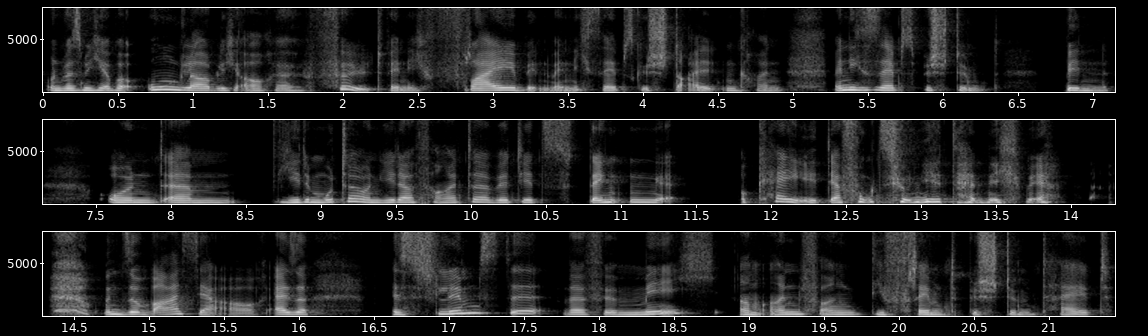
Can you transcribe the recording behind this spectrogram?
und was mich aber unglaublich auch erfüllt, wenn ich frei bin, wenn ich selbst gestalten kann, wenn ich selbstbestimmt bin. Und ähm, jede Mutter und jeder Vater wird jetzt denken, okay, der funktioniert dann nicht mehr. Und so war es ja auch. Also das Schlimmste war für mich am Anfang die Fremdbestimmtheit.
